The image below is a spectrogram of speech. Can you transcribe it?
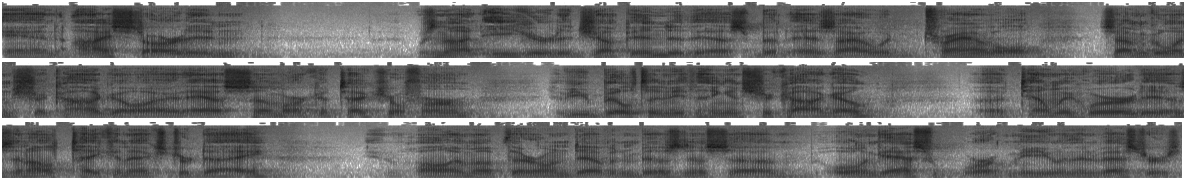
and I started, was not eager to jump into this, but as I would travel, so I'm going to Chicago, I had asked some architectural firm, have you built anything in Chicago? Uh, tell me where it is, and I'll take an extra day. And while I'm up there on Devon business, uh, oil and gas work meeting with investors,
